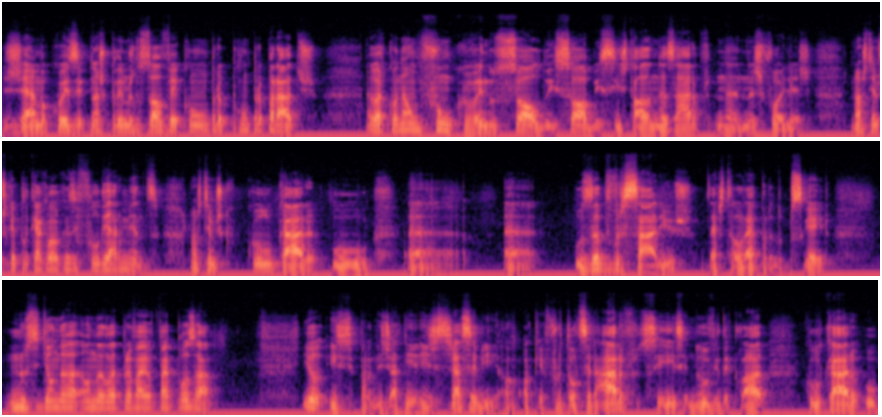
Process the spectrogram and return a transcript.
já é uma coisa que nós podemos resolver com, com preparados. Agora, quando é um fungo que vem do solo e sobe e se instala nas árvores, na, nas folhas, nós temos que aplicar qualquer coisa foliarmente. Nós temos que colocar o, uh, uh, os adversários desta lepra do pessegueiro no sítio onde, onde a lepra vai, vai pousar. Eu isso, já, tinha, isso já sabia. Ok, fortalecer a árvore, sim, sem dúvida, claro. Colocar o,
